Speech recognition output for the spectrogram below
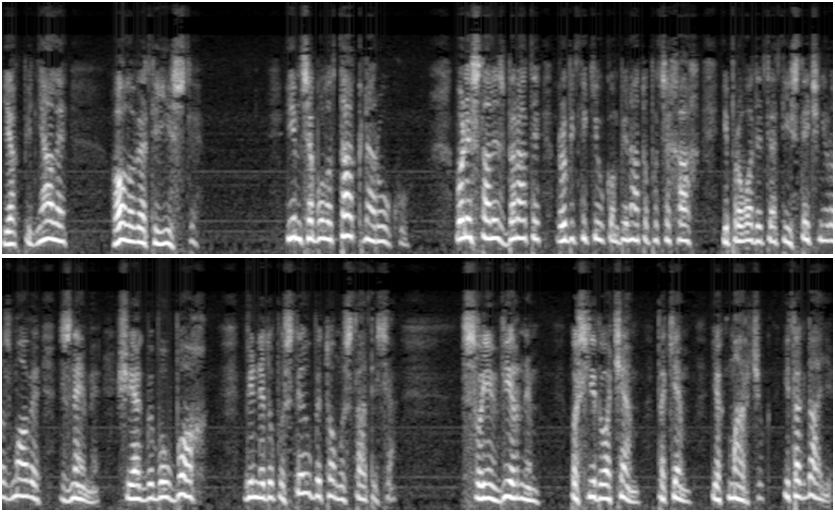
як підняли голови атеїсти. Їм це було так на руку. Вони стали збирати робітників комбінату по цехах і проводити атеїстичні розмови з ними, що якби був Бог, він не допустив би тому статися своїм вірним послідувачем, таким, як Марчук, і так далі.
